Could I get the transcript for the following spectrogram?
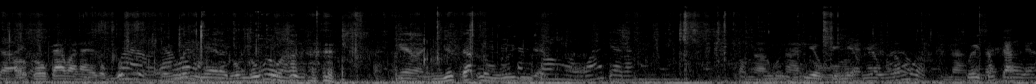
Ờ, cô ca bài này cũng đúng. Nghe là cũng đúng luôn ha. Nghe là nhất đất luôn quý là hay. Không nào bữa nay Nhiều kỷ niệm nhau lắm rồi. Quê Sóc Trăng nữa.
